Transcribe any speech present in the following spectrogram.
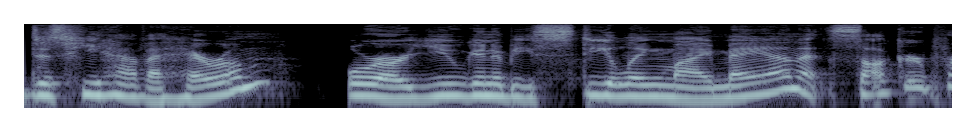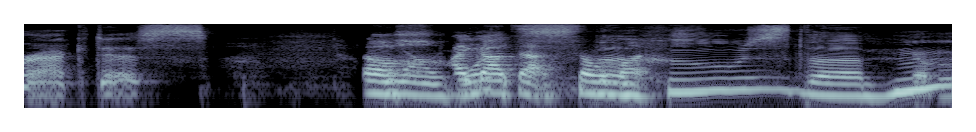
does he have a harem? Or are you going to be stealing my man at soccer practice? Oh, I got that so the much. who's the hmm?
